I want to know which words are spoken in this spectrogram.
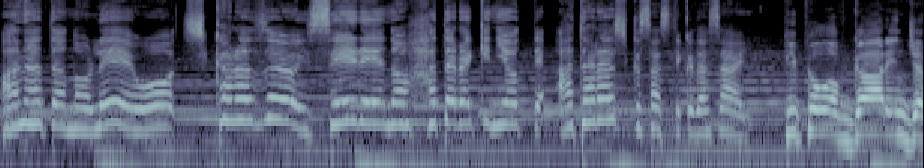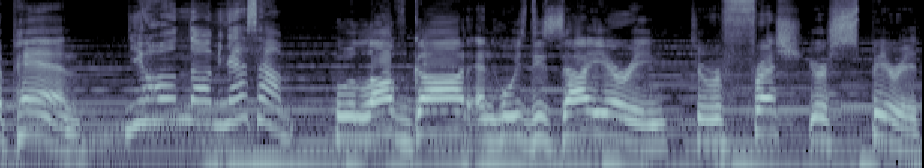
あなたの霊を力強い聖霊の働きによって新しくさせてください People of God in Japan 日本の皆さん who love God and who is desiring to refresh your spirit.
